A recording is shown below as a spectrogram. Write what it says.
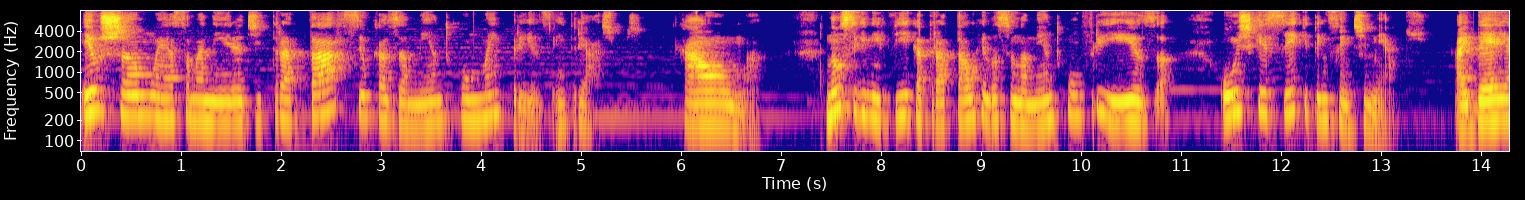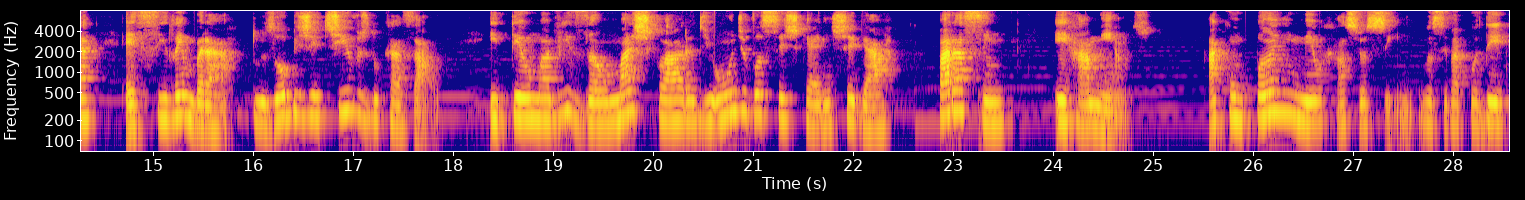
Eu chamo essa maneira de tratar seu casamento como uma empresa, entre aspas. Calma. Não significa tratar o relacionamento com frieza ou esquecer que tem sentimentos. A ideia é se lembrar dos objetivos do casal e ter uma visão mais clara de onde vocês querem chegar para assim errar menos acompanhe meu raciocínio. Você vai poder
